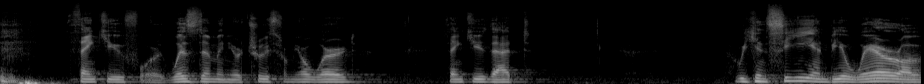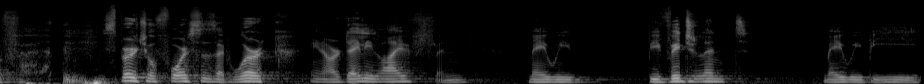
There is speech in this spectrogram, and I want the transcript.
thank you for wisdom and your truth from your word. Thank you that we can see and be aware of spiritual forces at work in our daily life, and may we be vigilant. May we be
